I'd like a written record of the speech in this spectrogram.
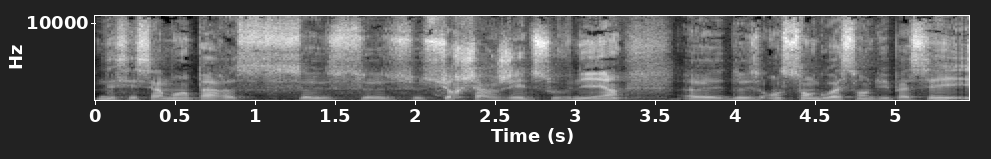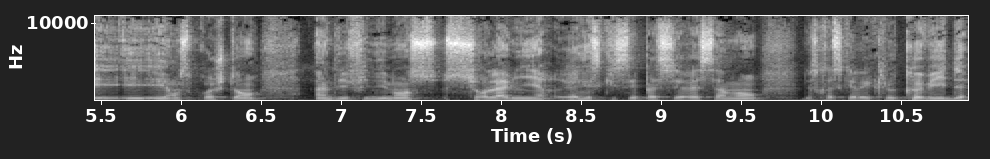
nécessairement par se, se, se surcharger de souvenirs, euh, de, en s'angoissant du passé et, et, en se projetant indéfiniment sur l'avenir. Regardez ce qui s'est passé récemment, ne serait-ce qu'avec le Covid,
